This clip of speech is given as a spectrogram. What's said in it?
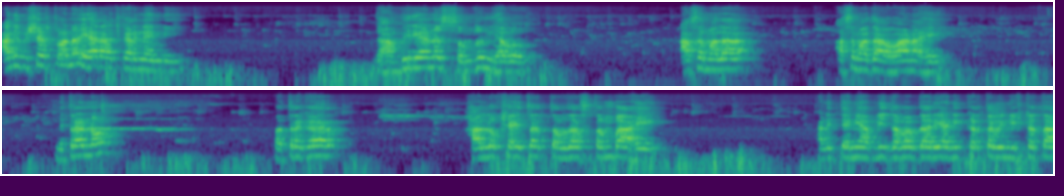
आणि विशेषत्वानं ह्या राजकारण्यांनी गांभीर्यानं समजून घ्यावं असं मला असं माझं आव्हान आहे. मित्रांनो पत्रकार हा लोकशाहीचा चौदा स्तंभ आहे. आणि त्यांनी आपली जबाबदारी आणि कर्तव्यनिष्ठता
